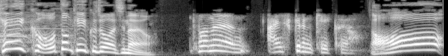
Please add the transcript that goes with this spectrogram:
케이크, 어떤 케이크 좋아하시나요? 저는 아이스크림 케이크요. 아,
